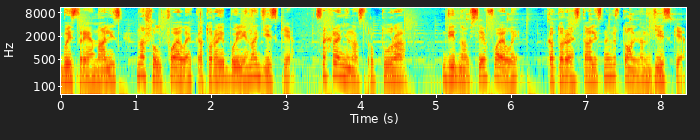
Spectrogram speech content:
Быстрый анализ нашел файлы, которые были на диске, сохранена структура, видно все файлы, которые остались на виртуальном диске.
